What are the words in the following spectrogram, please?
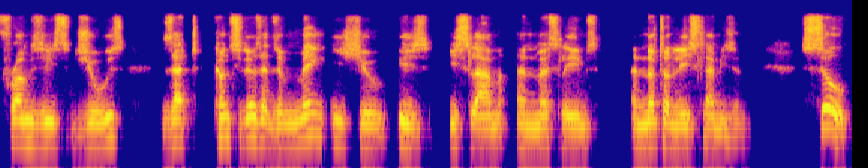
from these Jews that consider that the main issue is Islam and Muslims and not only Islamism. So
